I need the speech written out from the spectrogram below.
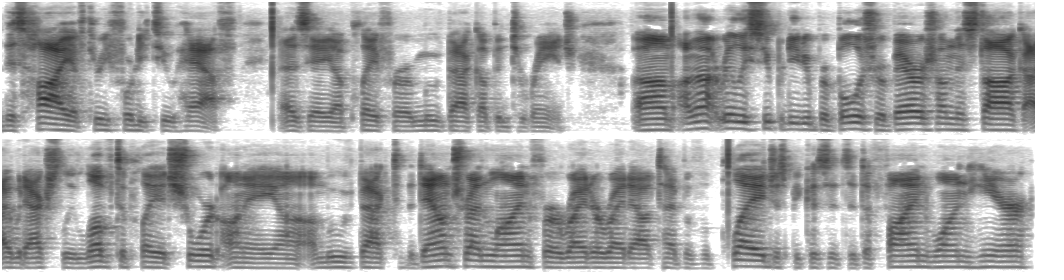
this high of 342 half as a, a, play for a move back up into range. Um, I'm not really super duper bullish or bearish on this stock. I would actually love to play it short on a, uh, a move back to the downtrend line for a right or right out type of a play, just because it's a defined one here.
